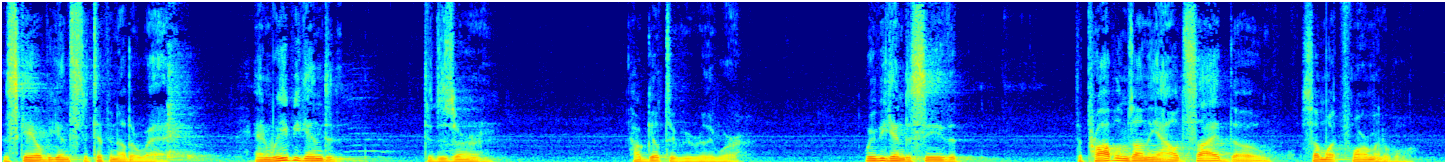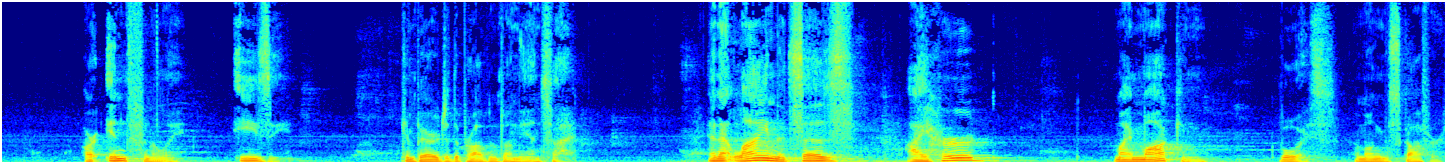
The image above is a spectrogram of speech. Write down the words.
the scale begins to tip another way. And we begin to, to discern how guilty we really were. We begin to see that the problems on the outside, though somewhat formidable, are infinitely easy compared to the problems on the inside. And that line that says, I heard my mocking voice among the scoffers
